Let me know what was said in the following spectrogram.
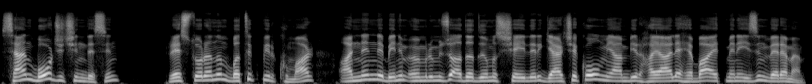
Sen borç içindesin. Restoranın batık bir kumar, annenle benim ömrümüzü adadığımız şeyleri gerçek olmayan bir hayale heba etmene izin veremem.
